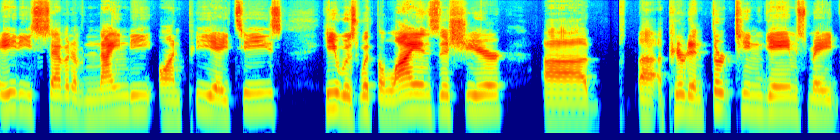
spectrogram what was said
87 of 90 on PATs. He was with the Lions this year, uh, uh, appeared in 13 games, made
